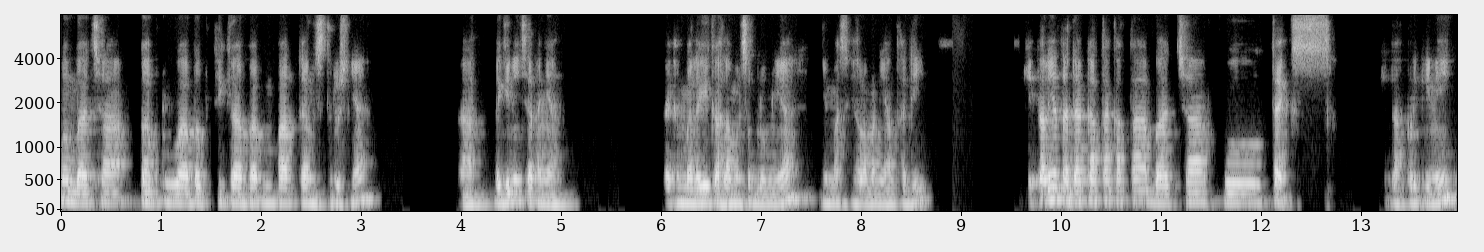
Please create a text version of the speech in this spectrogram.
membaca bab 2, bab 3, bab 4 dan seterusnya? Nah begini caranya. Kita kembali lagi ke halaman sebelumnya, ini masih halaman yang tadi. Kita lihat ada kata-kata baca full text. Kita klik ini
